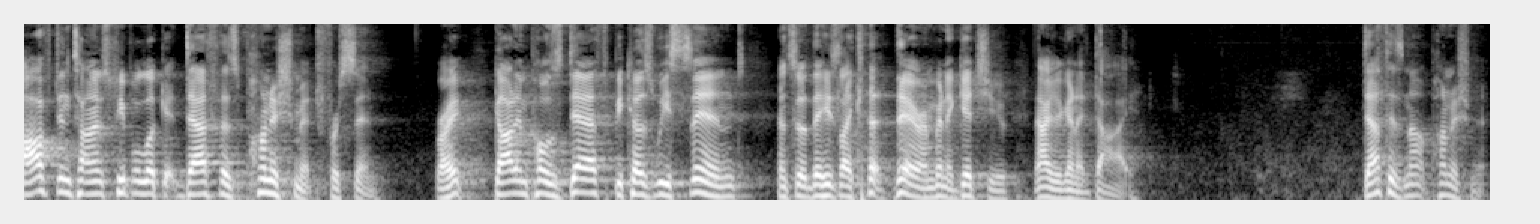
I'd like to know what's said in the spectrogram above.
Oftentimes, people look at death as punishment for sin, right? God imposed death because we sinned, and so he's like, there, I'm going to get you. Now you're going to die. Death is not punishment.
